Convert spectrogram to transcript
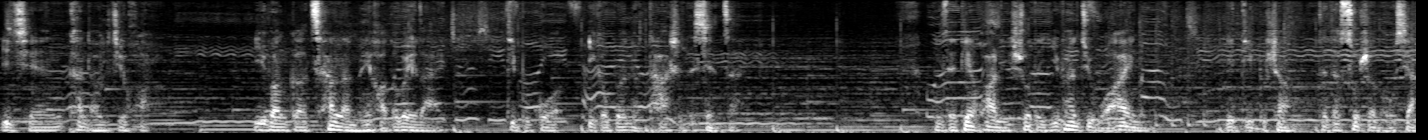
以前看到一句话：一万个灿烂美好的未来，抵不过一个温暖踏实的现在。你在电话里说的一万句“我爱你”，也抵不上在他宿舍楼下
